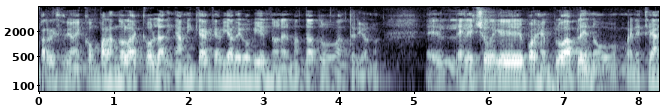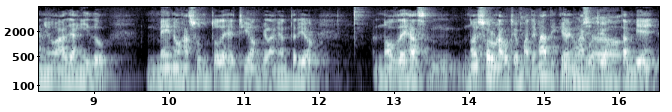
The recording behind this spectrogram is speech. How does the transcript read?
paralización es comparándola con la dinámica que había de gobierno en el mandato anterior. ¿no? El, hecho de que, por ejemplo, a pleno en este año hayan ido menos asuntos de gestión que el año anterior, no dejas, no es solo una cuestión matemática, es una cuestión también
